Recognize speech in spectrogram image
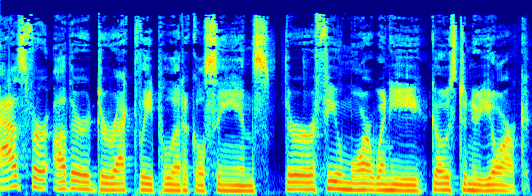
As for other directly political scenes, there are a few more when he goes to New York.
